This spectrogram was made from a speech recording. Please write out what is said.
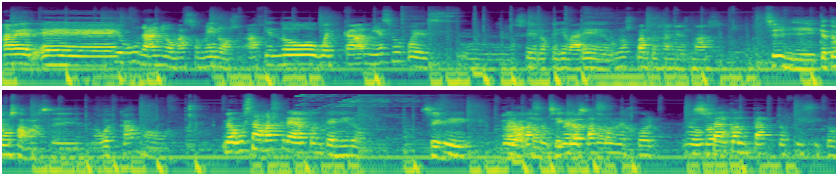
A ver, eh, llevo un año más o menos haciendo webcam y eso, pues no sé lo que llevaré, unos cuantos años más. Sí, ¿y qué te gusta más? eh, ¿La webcam o...? Me gusta más crear contenido. Sí. me lo grabar paso, con chicos me lo paso todo. mejor. Me gusta el contacto físico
